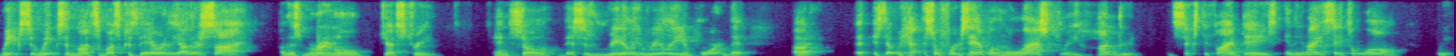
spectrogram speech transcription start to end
weeks and weeks and months and months because they were on the other side of this meridional jet stream. And so this is really, really important that uh, is that we have. So, for example, in the last 365 days in the United States alone, we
